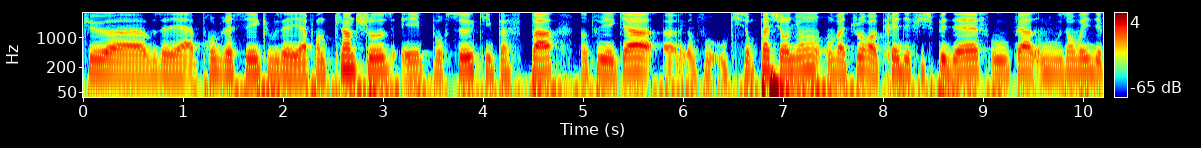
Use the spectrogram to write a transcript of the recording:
que euh, vous allez progresser, que vous allez apprendre plein de choses. Et pour ceux qui ne peuvent pas, dans tous les cas, euh, ou qui ne sont pas sur Lyon, on va toujours créer des fiches PDF ou, faire, vous envoyer des,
